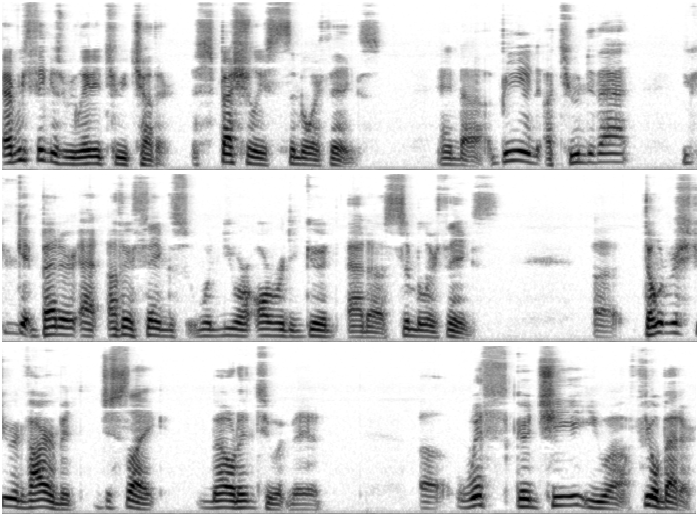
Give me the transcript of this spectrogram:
everything is related to each other, especially similar things. And uh, being attuned to that, you can get better at other things when you are already good at uh, similar things. Uh, don't risk your environment, just like meld into it, man uh, with good chi, you uh, feel better.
